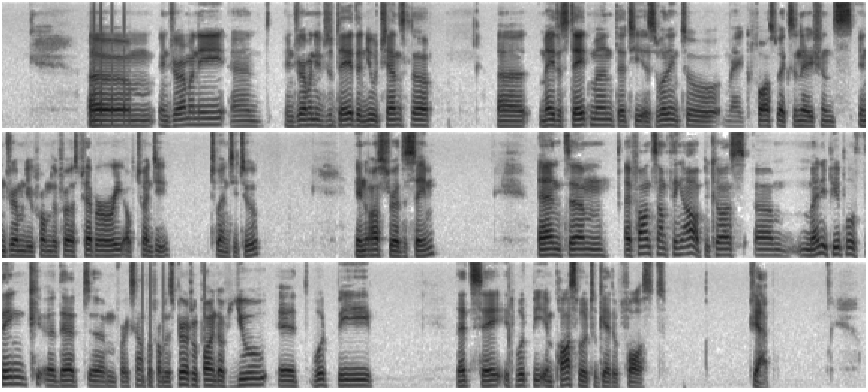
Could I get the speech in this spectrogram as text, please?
um, in Germany. And in Germany today, the new chancellor uh, made a statement that he is willing to make forced vaccinations in Germany from the 1st February of 2022. In Austria, the same. And um, I found something out because um, many people think uh, that, um, for example, from the spiritual point of view, it would be, let's say, it would be impossible to get a forced jab.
